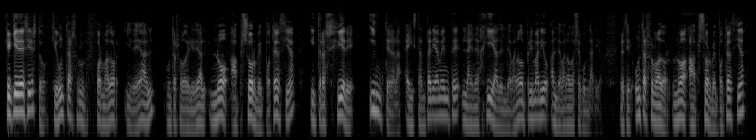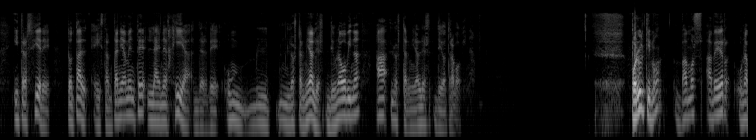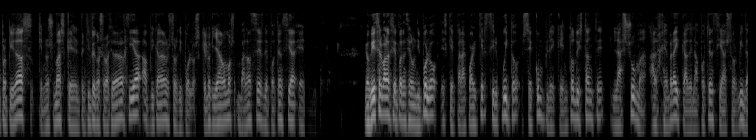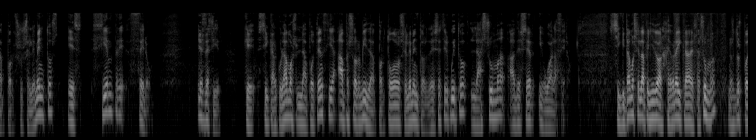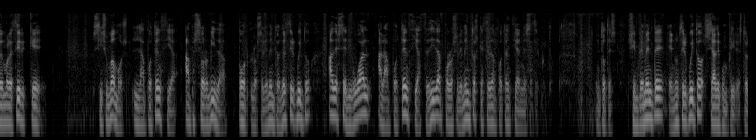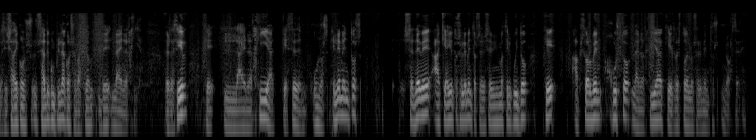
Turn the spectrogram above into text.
¿Qué quiere decir esto? Que un transformador ideal, un transformador ideal no absorbe potencia y transfiere íntegra e instantáneamente la energía del devanado primario al devanado secundario. Es decir, un transformador no absorbe potencia y transfiere total e instantáneamente la energía desde los terminales de una bobina a los terminales de otra bobina. Por último, vamos a ver una propiedad que no es más que el principio de conservación de energía aplicada a nuestros dipolos, que es lo que llamamos balances de potencia en. Lo que dice el balance de potencia en un dipolo es que para cualquier circuito se cumple que en todo instante la suma algebraica de la potencia absorbida por sus elementos es siempre cero. Es decir, que si calculamos la potencia absorbida por todos los elementos de ese circuito, la suma ha de ser igual a cero. Si quitamos el apellido algebraica a esa suma, nosotros podemos decir que si sumamos la potencia absorbida por los elementos del circuito, ha de ser igual a la potencia cedida por los elementos que cedan potencia en ese circuito. Entonces, simplemente en un circuito se ha de cumplir esto, es decir, se ha de, cumplir la conservación de la energía. Es decir, que la energía que ceden unos elementos se debe a que hay otros elementos en ese mismo circuito que absorben justo la energía que el resto de los elementos nos ceden.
